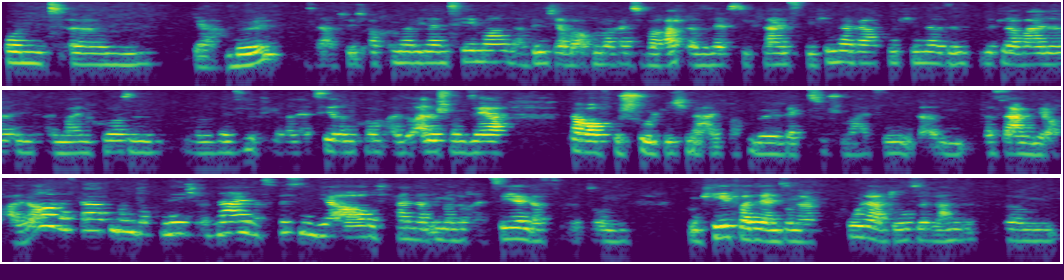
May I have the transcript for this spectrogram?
Und ähm, ja, Müll ist ja natürlich auch immer wieder ein Thema. Da bin ich aber auch immer ganz überrascht. Also selbst die kleinsten Kindergartenkinder sind mittlerweile in, in meinen Kursen, äh, wenn sie mit ihren Erzieherinnen kommen, also alle schon sehr darauf geschult, nicht mehr einfach Müll wegzuschmeißen. Ähm, Das sagen wir auch alle, oh, das darf man doch nicht. Und nein, das wissen wir auch. Ich kann dann immer noch erzählen, dass so ein, so ein Käfer, der in so einer Cola-Dose landet, ähm,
